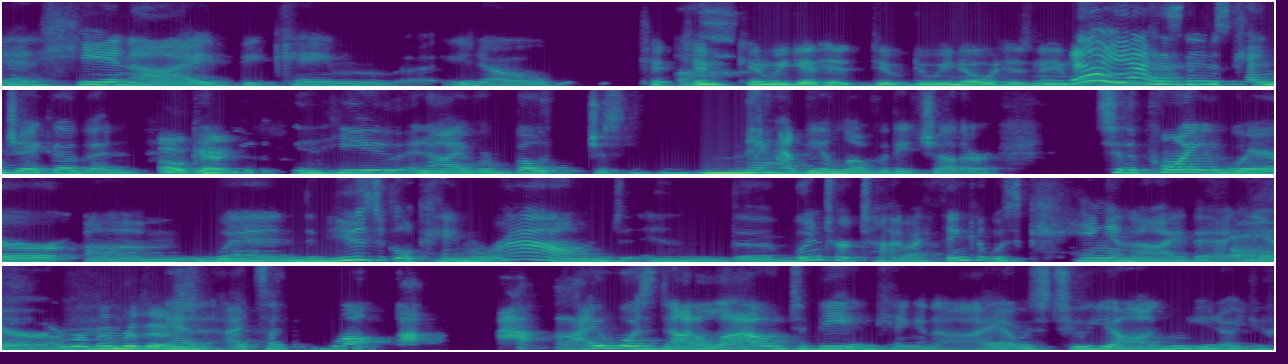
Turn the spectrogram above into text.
and he and I became, you know, can can, can we get his? Do, do we know what his name? Yeah, was? yeah. His name is Ken Jacob, and okay, and he, and he, and I were both just madly in love with each other, to the point where um, when the musical came around in the wintertime, I think it was King and I that oh, year. I remember this, and it's like, well. I, I was not allowed to be in King and I. I was too young. You know, you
